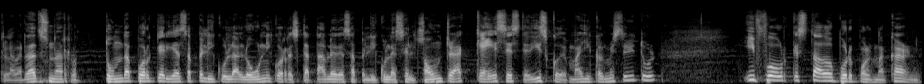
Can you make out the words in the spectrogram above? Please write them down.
que la verdad es una rotunda porquería esa película. Lo único rescatable de esa película es el soundtrack, que es este disco de Magical Mystery Tour, y fue orquestado por Paul McCartney.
